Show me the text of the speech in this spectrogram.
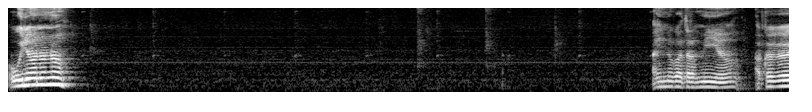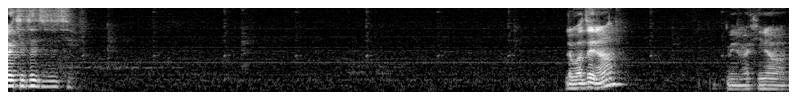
Uy, no, no, no. Hay uno atrás mío. Acá, acá, este, este, este, este. Lo maté, ¿no? Me imaginaba.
